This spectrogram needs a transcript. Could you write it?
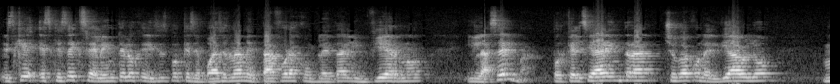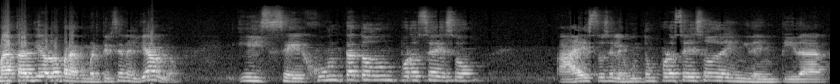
es que, es que es excelente lo que dices porque se puede hacer una metáfora completa del infierno y la selva. Porque él se adentra, choca con el diablo, mata al diablo para convertirse en el diablo y se junta todo un proceso, a esto se le junta un proceso de identidad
